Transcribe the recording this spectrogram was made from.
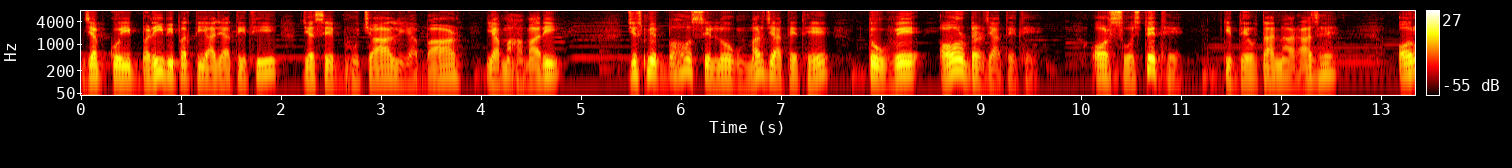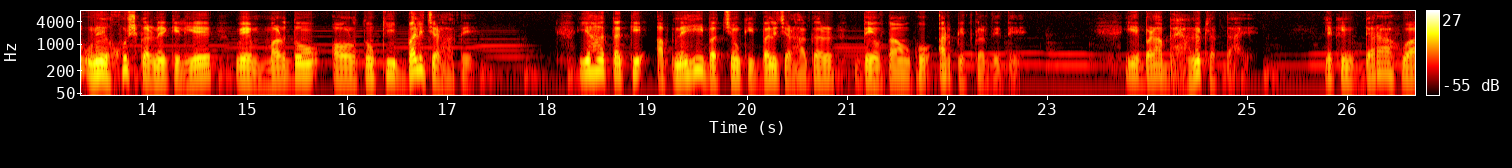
जब कोई बड़ी विपत्ति आ जाती थी, जैसे भूचाल या बाढ़ या महामारी, जिसमें बहुत से लोग मर जाते थे तो वे और डर जाते थे और सोचते थे कि देवता नाराज़ है और उन्हें खुश करने के लिए वे मर्दों, औरतों की बलि चढ़ाते। यहाँ तक कि अपने ही बच्चों की बलि चढ़ाकर देवताओं को अर्पित कर देते। ये बड़ा भयानक लगता है, लेकिन डरा हुआ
